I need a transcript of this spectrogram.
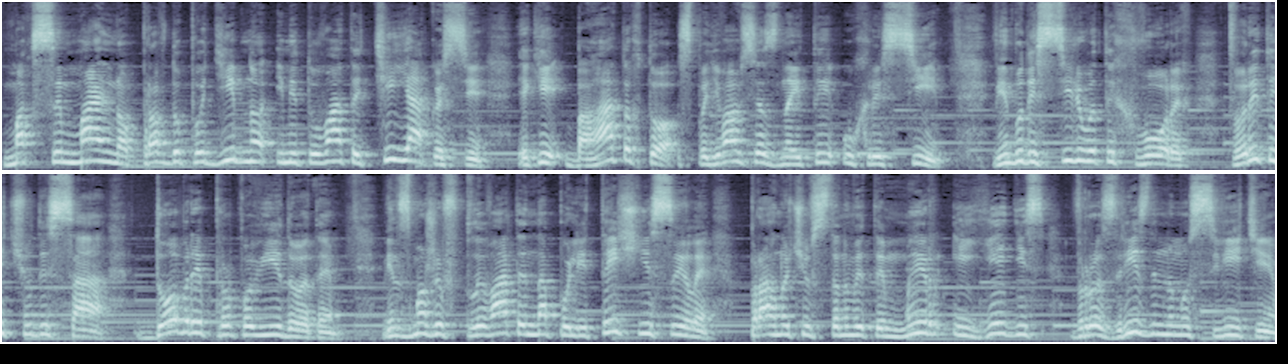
максимально правдоподібно імітувати ті якості, які багато хто сподівався знайти у Христі. Він буде зцілювати хворих, творити чудеса, добре проповідувати. Він зможе впливати на політичні сили, прагнучи встановити мир і єдність в розрізненому світі.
